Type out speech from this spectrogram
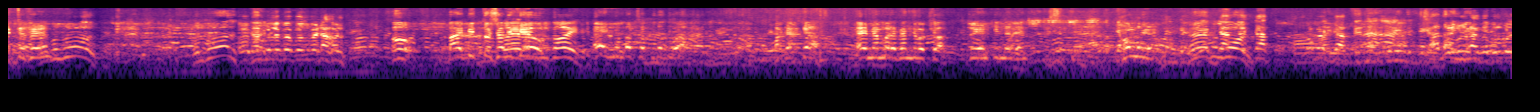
একটা ফ্যান। বুলবুল। বুলবুল বুলবুল এখন ও ভাই বিত্তশালী কেউ? এই চাপ দাও একটা। এই মেম্বারে ফেন দিব একটা তুই এন কিনে দেন এখন লইয়েন এই বুলবুল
